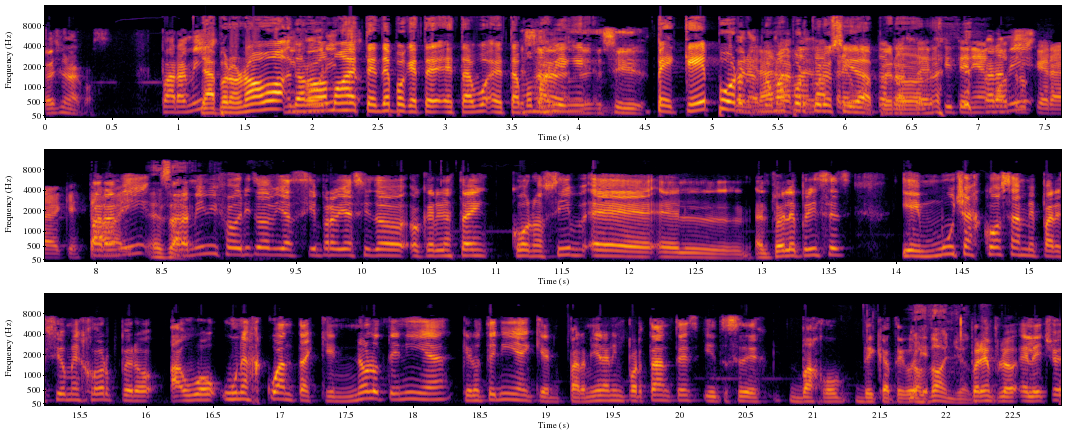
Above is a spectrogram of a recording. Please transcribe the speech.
es una cosa. Para mí. Ya, pero no, vamos, no nos vamos a extender porque estamos, estamos más bien. Sí. Pequé por, no más por curiosidad, pero. Si para, mí, que era, que para, mí, para mí, mi favorito había, siempre había sido Ocarina of Time. Conocí eh, el, el Twilight Princess y en muchas cosas me pareció mejor, pero hubo unas cuantas que no lo tenía, que no tenía y que para mí eran importantes y entonces bajó de categoría. Por ejemplo, el hecho,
